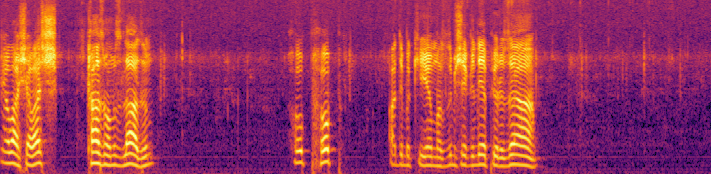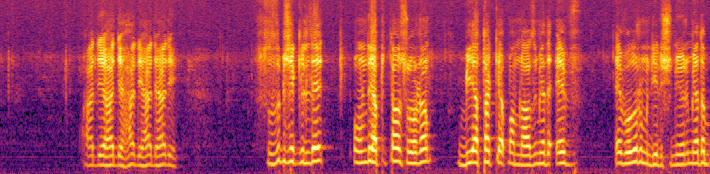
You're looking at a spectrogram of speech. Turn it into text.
Yavaş yavaş kazmamız lazım. Hop hop. Hadi bakayım hızlı bir şekilde yapıyoruz ha. Hadi hadi hadi hadi hadi. Hızlı bir şekilde onu da yaptıktan sonra bir yatak yapmam lazım ya da ev ev olur mu diye düşünüyorum ya da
